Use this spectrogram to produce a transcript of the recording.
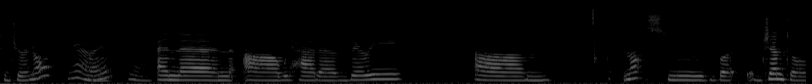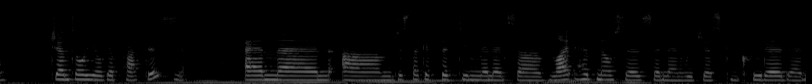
to journal Yeah. Right? Yeah. and then uh, we had a very um, not smooth but gentle gentle yoga practice Yeah. and then um, just like a 15 minutes of light hypnosis and then we just concluded and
